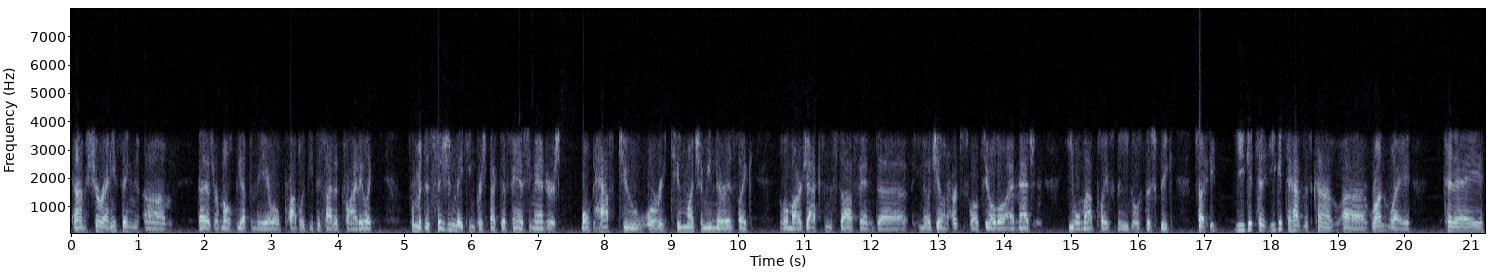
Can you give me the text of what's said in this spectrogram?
and I'm sure anything um, that is remotely up in the air will probably be decided Friday. Like from a decision making perspective, fantasy managers won't have to worry too much. I mean, there is like Lamar Jackson stuff and, uh, you know, Jalen Hurts as well, too, although I imagine he will not play for the Eagles this week. So it, you get to, you get to have this kind of, uh, runway today,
